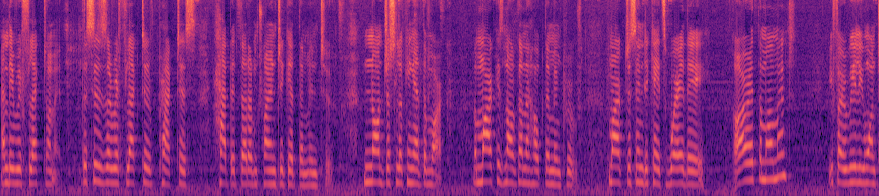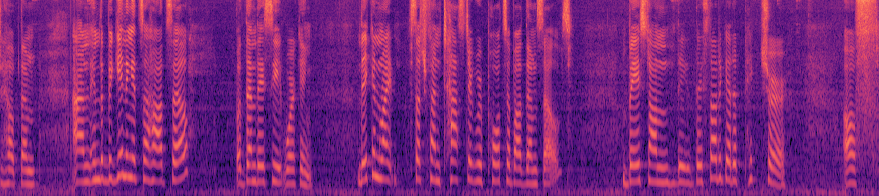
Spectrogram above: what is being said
and they reflect on it. This is a reflective practice habit that I'm trying to get them into, not just looking at the mark. The mark is not going to help them improve. Mark just indicates where they are at the moment, if I really want to help them. And in the beginning, it's a hard sell, but then they see it working. They can write such fantastic reports about themselves based on, they, they start to get a picture of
